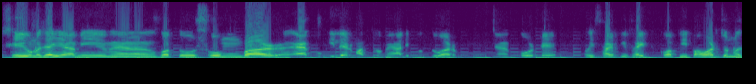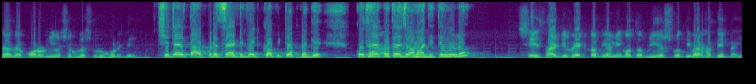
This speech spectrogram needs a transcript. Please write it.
সেই অনুযায়ী আমি গত সোমবার এক উকিলের মাধ্যমে আলিপুরদুয়ার কোর্টে ওই সার্টিফাইড কপি পাওয়ার জন্য যা যা করণীয় সেগুলো শুরু করে দিই। সেটা তারপরে সার্টিফাইড কপিটা আপনাকে কোথায় কোথায় জমা দিতে হলো? সেই সার্টিফাইড কপি আমি গত বৃহস্পতিবার হাতে পাই।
